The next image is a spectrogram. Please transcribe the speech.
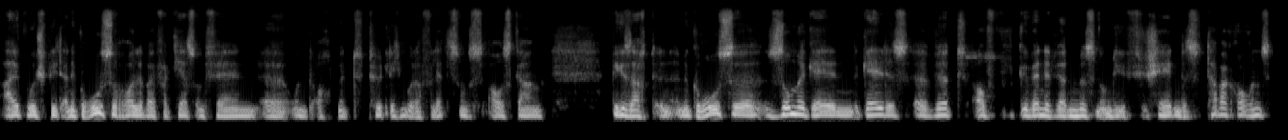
Alkohol spielt eine große Rolle bei Verkehrsunfällen äh, und auch mit tödlichem oder Verletzungsausgang. Wie gesagt, eine große Summe Geldes äh, wird aufgewendet werden müssen, um die Schäden des Tabakrauchens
